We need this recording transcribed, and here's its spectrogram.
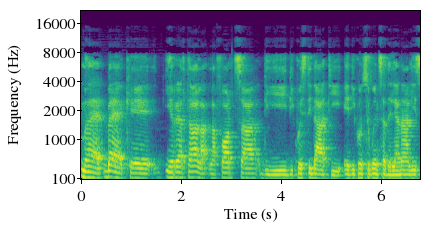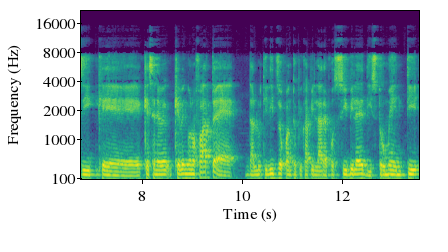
Beh, beh, che in realtà la, la forza di, di questi dati e di conseguenza delle analisi che, che ne- che vengono fatte è dall'utilizzo quanto più capillare possibile di strumenti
